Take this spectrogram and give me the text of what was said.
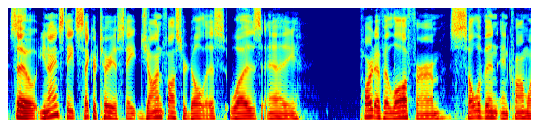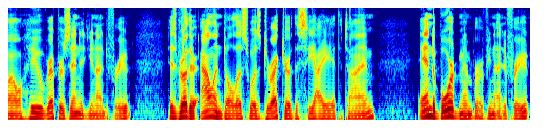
so United States Secretary of State John Foster Dulles was a part of a law firm, Sullivan and Cromwell, who represented United Fruit. His brother Allen Dulles was director of the CIA at the time and a board member of United Fruit.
